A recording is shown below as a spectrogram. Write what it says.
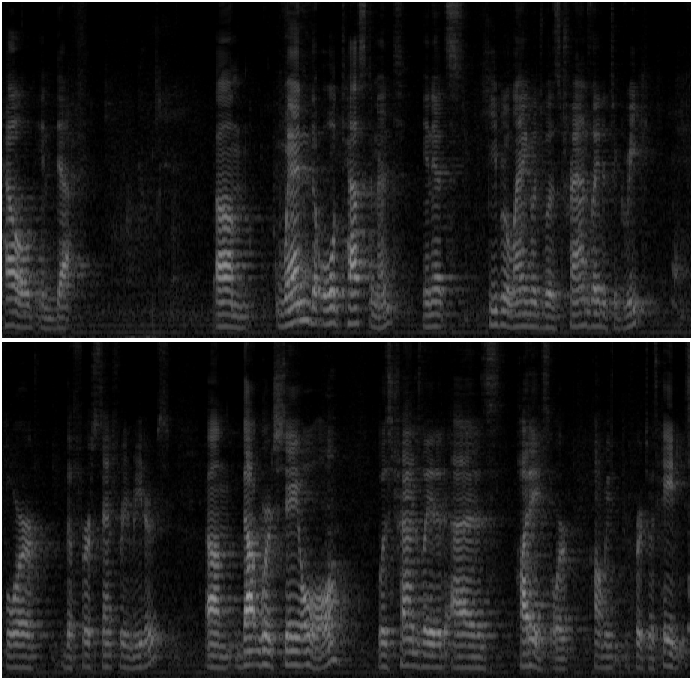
held in death. Um, when the Old Testament, in its Hebrew language, was translated to Greek for the first century readers, um, that word Sheol was translated as Hades, or commonly referred to as Hades.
